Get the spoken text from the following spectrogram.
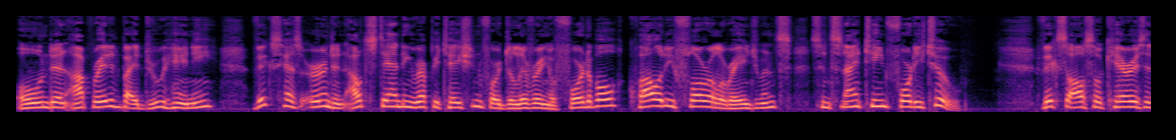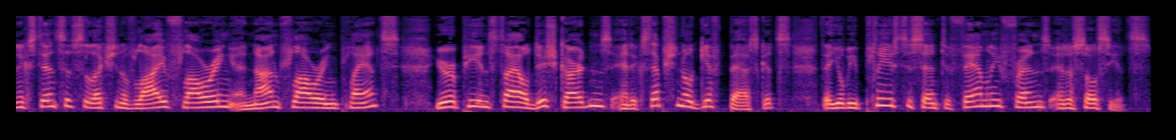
Owned and operated by Drew Haney, Vix has earned an outstanding reputation for delivering affordable, quality floral arrangements since 1942. Vix also carries an extensive selection of live flowering and non-flowering plants, European-style dish gardens, and exceptional gift baskets that you'll be pleased to send to family, friends, and associates.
